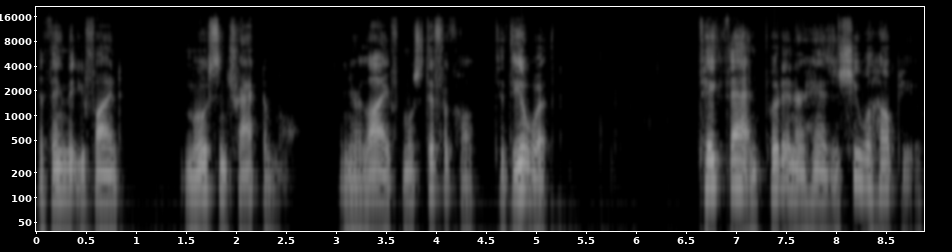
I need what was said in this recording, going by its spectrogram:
The thing that you find most intractable in your life, most difficult to deal with. Take that and put it in her hands, and she will help you.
